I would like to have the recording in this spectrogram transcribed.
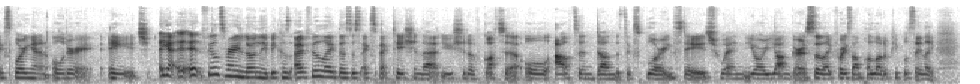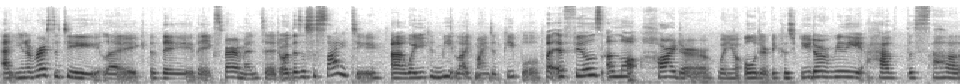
exploring at an older age. Yeah it, it feels very lonely because i feel like there's this expectation that you should have got it all out and done this exploring stage when you're younger. So like for example a lot of people say like at university like they they experimented or there's a society uh, where you can meet like-minded people. But it feels a lot harder when you're older because you don't really have this uh,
